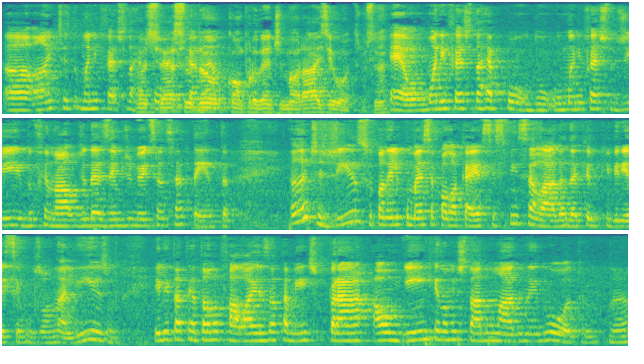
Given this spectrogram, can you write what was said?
Uh, antes do Manifesto da República. Manifesto do, né? com Prudente de Moraes e outros, né? É, o Manifesto da República, o Manifesto de, do final de dezembro de 1870. Antes disso, quando ele começa a colocar essas pinceladas daquilo que viria a ser um jornalismo, ele está tentando falar exatamente para alguém que não está de um lado nem do outro, né?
